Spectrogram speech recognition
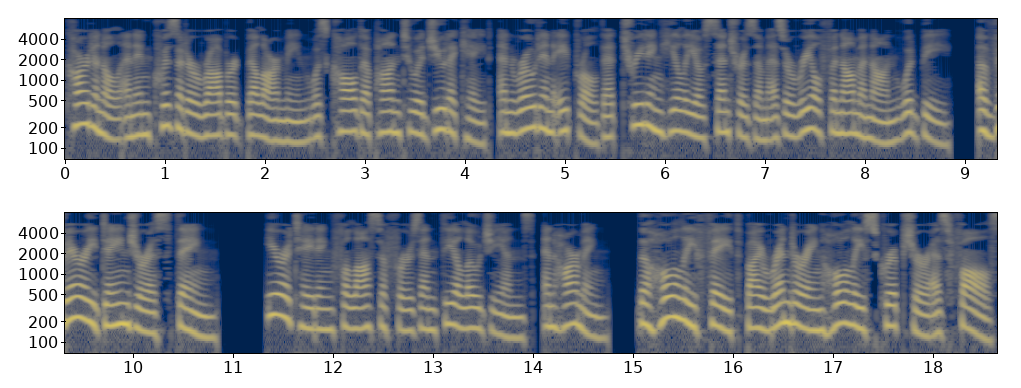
Cardinal and Inquisitor Robert Bellarmine was called upon to adjudicate, and wrote in April that treating heliocentrism as a real phenomenon would be a very dangerous thing irritating philosophers and theologians, and harming the holy faith by rendering Holy Scripture as false.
